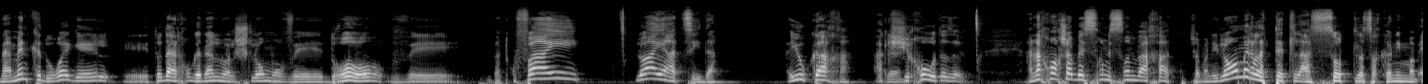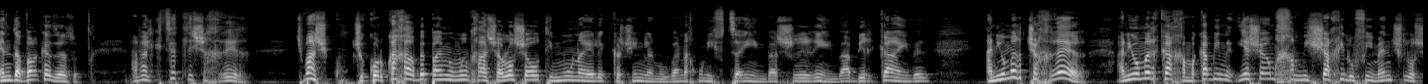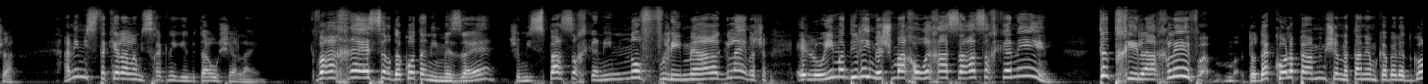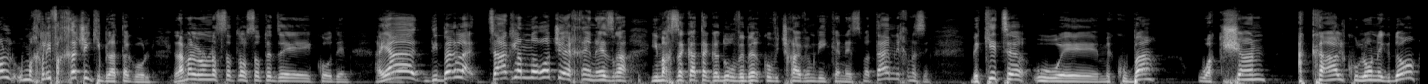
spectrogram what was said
מאמן כדורגל, אה, אתה יודע, אנחנו גדלנו על שלמה ודרור, ובתקופה ההיא לא היה הצידה. היו ככה, הקשיחות הזה. אנחנו עכשיו ב-2021. עכשיו, אני לא אומר לתת לעשות לשחקנים, אין דבר כזה, אבל קצת לשחרר. תשמע, ש- שכל כך הרבה פעמים אומרים לך, השלוש שעות אימון האלה קשים לנו, ואנחנו נפצעים, והשרירים, והברכיים, ו... אני אומר, תשחרר. אני אומר ככה, מכבי, יש היום חמישה חילופים, אין שלושה. אני מסתכל על המשחק נגד בית"ר ירושלים. כבר אחרי עשר דקות אני מזהה שמספר שחקנים נופלים מהרגליים. עכשיו, אלוהים אדירים, יש מאחוריך עשרה שחקנים. תתחיל להחליף. אתה יודע, כל הפעמים שנתניה מקבלת גול, הוא מחליף אחרי שהיא קיבלה את הגול. למה לא נסעת לעשות את זה קודם? היה, דיבר, צעק למנורות שחן עזרא עם החזקת הכדור וברקוביץ' חייבים להיכנס. מתי הם נכנסים? בקיצר, הוא אה, מקובע, הוא עקשן, הקהל כולו נגדו.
